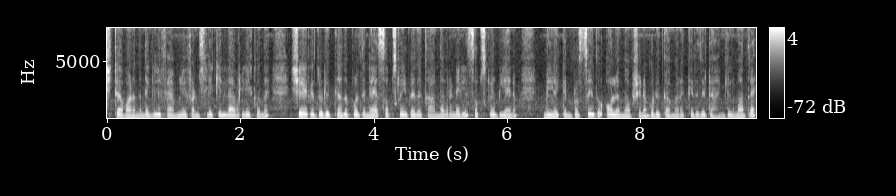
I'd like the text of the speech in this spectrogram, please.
ഇഷ്ടമാണെന്നുണ്ടെങ്കിൽ ഫാമിലി ഫ്രണ്ട്സിലേക്ക് എല്ലാവരിലേക്കും ഒന്ന് ഷെയർ ചെയ്ത് കൊടുക്കുക. അതുപോലെ തന്നെ സബ്സ്ക്രൈബ് ചെയ്ത് കാണുന്നവരുണ്ടെങ്കിൽ സബ്സ്ക്രൈബ് ചെയ്യാനും ബെല്ലൈക്കൻ പ്രസ് ചെയ്ത് ഓൾ എന്ന ഓപ്ഷനും കൊടുക്കാൻ മറക്കരുത് കേട്ടോ എങ്കിൽ മാത്രമേ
